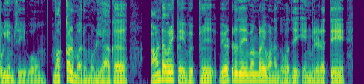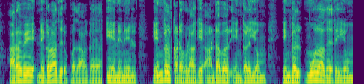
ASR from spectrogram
ஊழியம் செய்வோம். மக்கள் மறுமொழியாக ஆண்டவரை கைவிட்டு வேற்று தெய்வங்களை வணங்குவது எங்களிடத்தே அறவே நிகழாதிருப்பதாக. ஏனெனில் எங்கள் கடவுளாகிய ஆண்டவர் எங்களையும் எங்கள் மூதாதையரையும்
